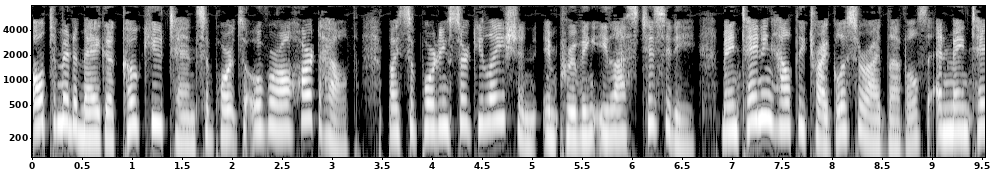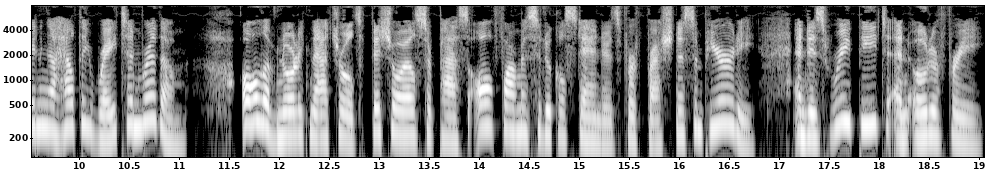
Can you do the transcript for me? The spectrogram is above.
Ultimate Omega CoQ10 supports overall heart health by supporting circulation, improving elasticity, maintaining healthy triglyceride levels, and maintaining a healthy rate and rhythm. All of Nordic Naturals fish oil surpass all pharmaceutical standards for freshness and purity and is repeat and odor free.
